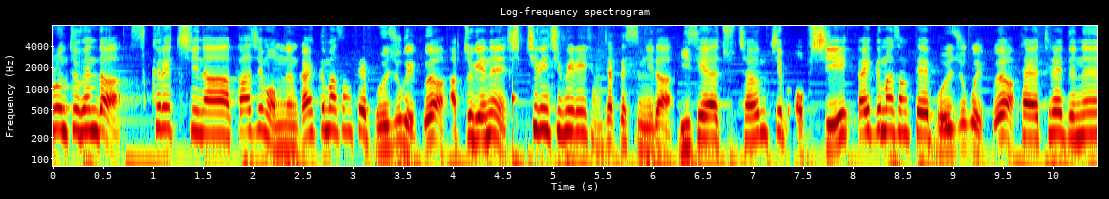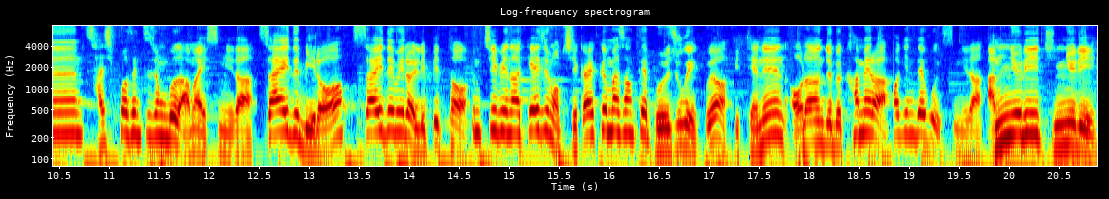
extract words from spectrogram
프론트 휀다 스크래치나 까짐 없는 깔끔한 상태 보여주고 있고요. 앞쪽에는 17인치 휠이 장착됐습니다. 미세한 주차 흠집 없이 깔끔한 상태 보여주고 있고요. 타이어 트레드는 40% 정도 남아 있습니다. 사이드 미러, 사이드 미러 리피터 흠집이나 깨짐 없이 깔끔한 상태 보여주고 있고요. 밑에는 어라운드 뷰 카메라 확인되고 있습니다. 앞유리, 뒷유리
